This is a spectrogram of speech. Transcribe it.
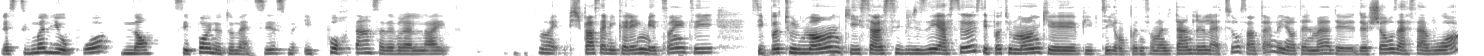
le stigma lié au poids, non, c'est pas un automatisme. Et pourtant, ça devrait l'être. Oui, puis je pense à mes collègues médecins, tu sais, c'est pas tout le monde qui est sensibilisé à ça, c'est pas tout le monde que, puis tu sais, ils n'ont pas nécessairement le temps de lire là-dessus, on s'entend, ils ont tellement de, choses à savoir,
